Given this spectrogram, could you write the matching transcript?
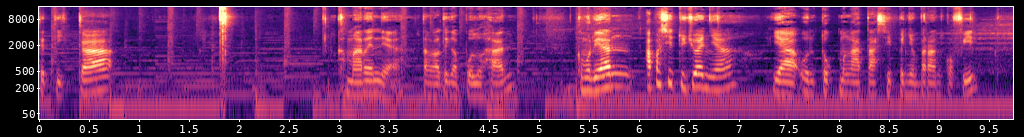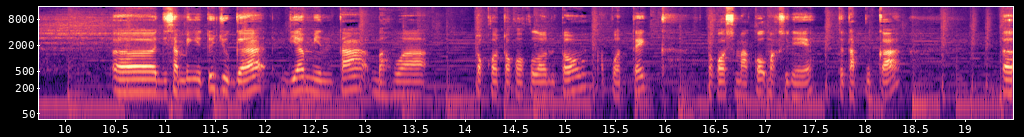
ketika kemarin ya tanggal 30-an kemudian apa sih tujuannya? Ya untuk mengatasi penyebaran covid. E, di samping itu juga dia minta bahwa toko-toko kelontong apotek toko sembako maksudnya ya tetap buka. E,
